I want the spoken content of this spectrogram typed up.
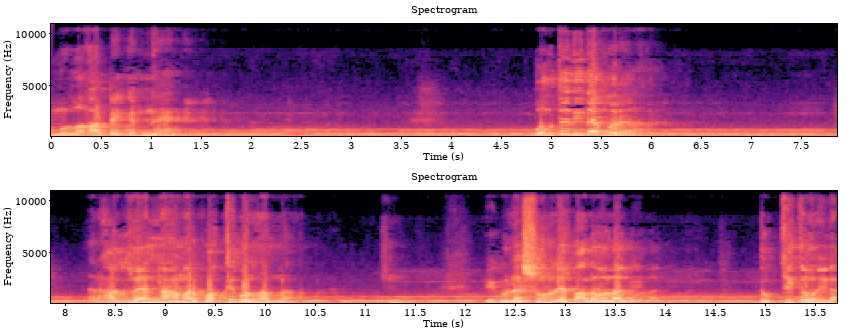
মোল্লা হাঁটে কেমনে? বলতে দ্বিধা করে না। রাখবেন না, আমার পক্ষে বললাম না। এগুলা শুনলে ভালো লাগে। দুঃখিত হই না,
